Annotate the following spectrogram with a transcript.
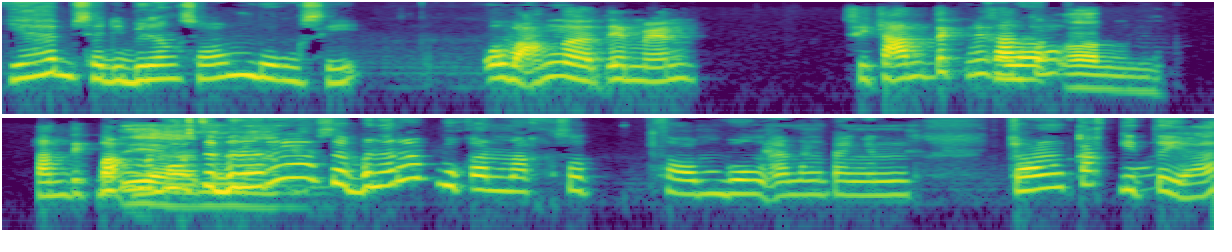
ya bisa dibilang sombong sih. Oh banget ya men. Si cantik nih Kalau- satu, Oh, cantik Bang, banget. Iya, gue sebenarnya sebenarnya bukan maksud sombong emang pengen congkak gitu ya.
